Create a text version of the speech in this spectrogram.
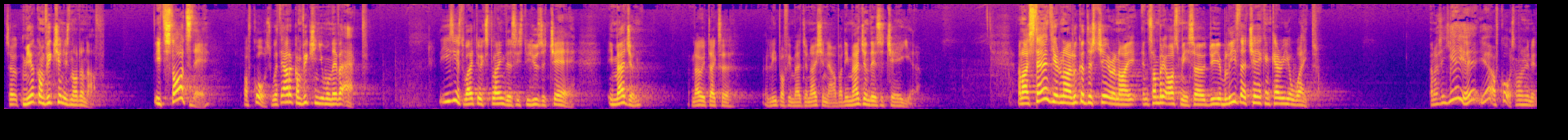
So, mere conviction is not enough. It starts there, of course. Without a conviction, you will never act. The easiest way to explain this is to use a chair. Imagine, I know it takes a, a leap of imagination now, but imagine there's a chair here. And I stand here and I look at this chair and, I, and somebody asks me, So, do you believe that chair can carry your weight? And I say, Yeah, yeah, yeah, of course. I mean, it,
